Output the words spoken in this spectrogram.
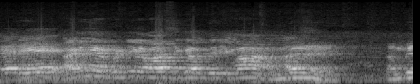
சரி. தனியா பெட்டியில வாசிக்காம தெரியுமா? தம்பி,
